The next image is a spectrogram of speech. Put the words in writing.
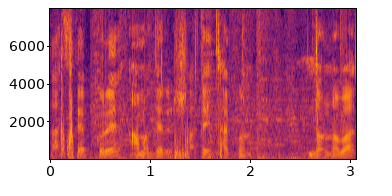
সাবস্ক্রাইব করে আমাদের সাথেই থাকুন। ধন্যবাদ।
